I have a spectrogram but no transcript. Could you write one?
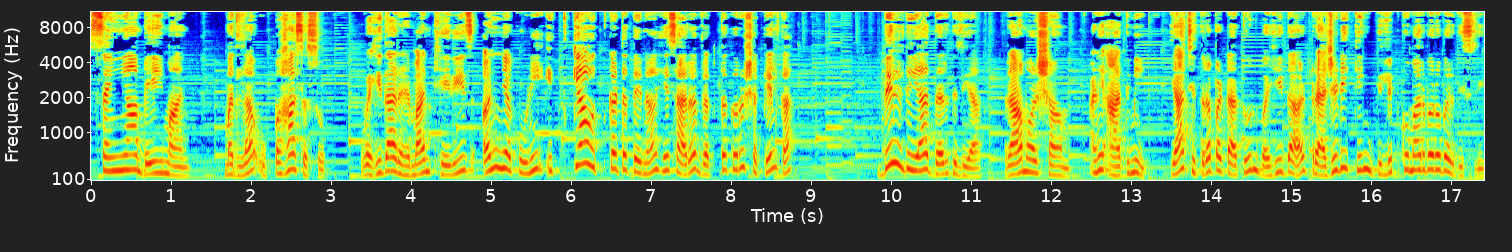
सैया बेईमान मधला उपहास असो. वहिदा रहमान खेरीज अन्य कोणी इतक्या उत्कटतेनं हे सारं व्यक्त करू शकेल का? दिल दिया दर्द लिया राम और श्याम आणि आदमी या चित्रपटातून वहिदा ट्रॅजेडी किंग दिलीप कुमार बरोबर दिसली.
